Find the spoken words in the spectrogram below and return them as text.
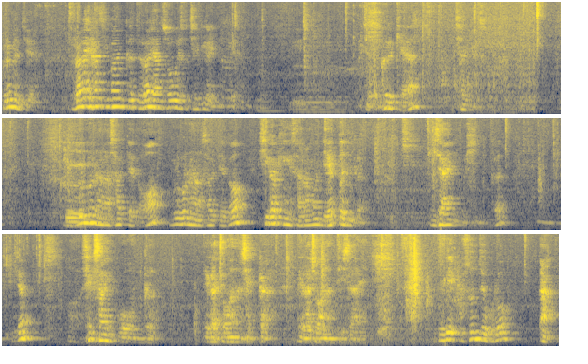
그러면 이제 드라이 하지만 그 드라이한 속에서 재미가 있는 거예요. 자, 그렇게 차이겠습니다. 그 물건 하나 살 때도 물건 하나 살 때도 시각형의 사람은 예쁜 것, 디자인이 멋있는 것, 그죠? 어, 색상이 고운 것, 내가 좋아하는 색깔, 내가 좋아하는 디자인. 이게 우선적으로 딱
